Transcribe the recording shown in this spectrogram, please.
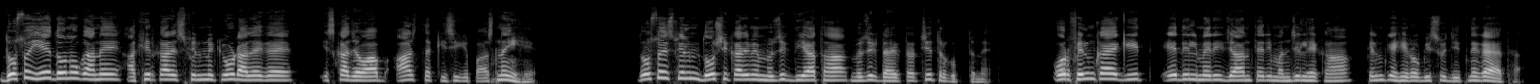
दोस्तों, ये दोनों गाने आखिरकार इस फ़िल्म में क्यों डाले गए? इसका जवाब आज तक किसी के पास नहीं है। दोस्तों, इस फ़िल्म दो शिकारी में म्यूज़िक दिया था म्यूज़िक डायरेक्टर चित्रगुप्त ने। और फ़िल्म का यह गीत, ए दिल मेरी जान तेरी मंजिल है कहाँ? फ़िल्म के हीरो विश्वजीत ने गाया था,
